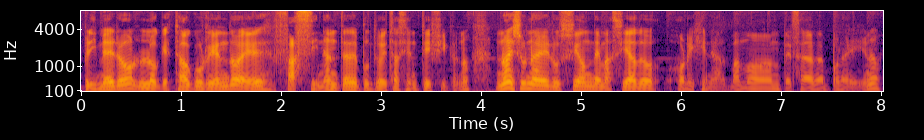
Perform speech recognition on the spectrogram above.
primero lo que está ocurriendo es fascinante desde el punto de vista científico, ¿no? No es una erupción demasiado original, vamos a empezar por ahí, ¿no?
